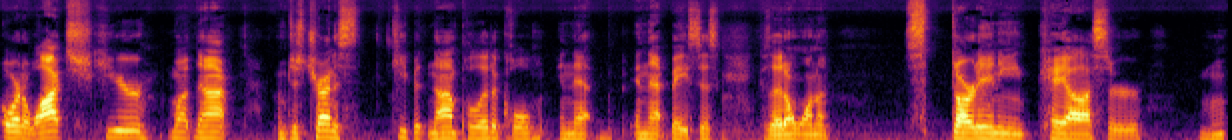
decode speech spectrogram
or to watch, hear, whatnot. I'm just trying to keep it non-political in that in that basis because I don't want to start any chaos or m-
